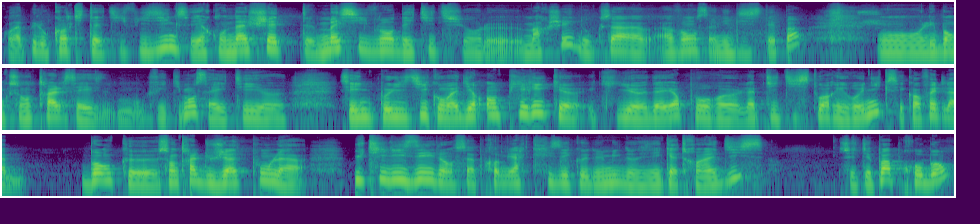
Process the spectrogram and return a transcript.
qu'on appelle quantitative easing, c'est-à-dire qu'on achète massivement des titres sur le marché. Donc ça, avant, ça n'existait pas. les banques centrales, effectivement, ça a été, c'est une politique, on va dire, empirique, qui, d'ailleurs, pour la petite histoire ironique, c'est qu'en fait, la Banque centrale du Japon l'a utilisée dans sa première crise économique dans les années 90. C'était pas probant.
